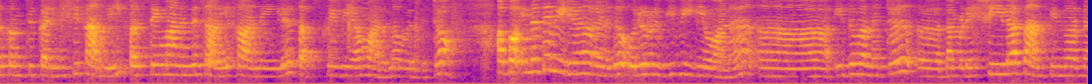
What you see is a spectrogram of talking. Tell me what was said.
വെൽക്കം ടു കരിമിഷി ഫാമിലി ഫസ്റ്റ് ടൈം ആണ് എന്റെ ചാനൽ കാണുന്നതെങ്കിൽ സബ്സ്ക്രൈബ് ചെയ്യാൻ മറന്നു പോകരുത് കേട്ടോ അപ്പോൾ ഇന്നത്തെ വീഡിയോ എന്ന് പറയുന്നത് ഒരു റിവ്യൂ വീഡിയോ ആണ്. ഇത് വന്നിട്ട് നമ്മുടെ ഷീല സാൻസി എന്ന് പറഞ്ഞ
